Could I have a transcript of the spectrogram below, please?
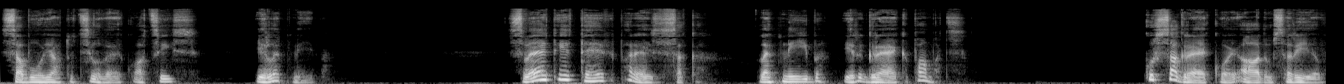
sabojātu cilvēku acīs ir lepnība. Svētie tēvi pareizi saka, lepnība ir grēka pamats. Kur sagrēkoja Ādams ar ievu?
